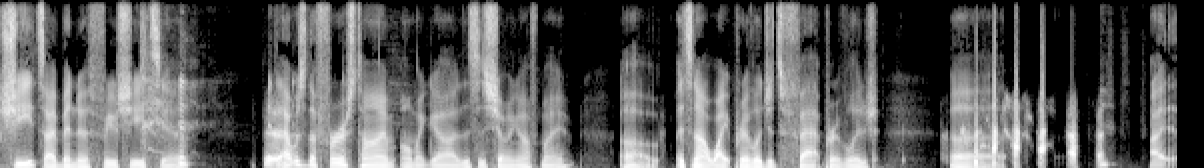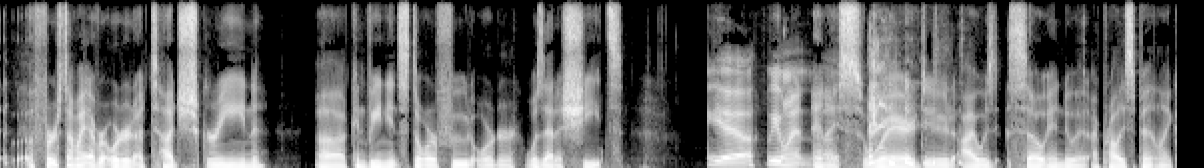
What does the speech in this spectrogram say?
Sheets. I've been to a few sheets. Yeah. Yeah. That was the first time. Oh my god, this is showing off my. Uh, it's not white privilege; it's fat privilege. Uh, I first time I ever ordered a touchscreen, uh, convenience store food order was at a Sheets, yeah, we went. and I swear, dude, I was so into it. I probably spent like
